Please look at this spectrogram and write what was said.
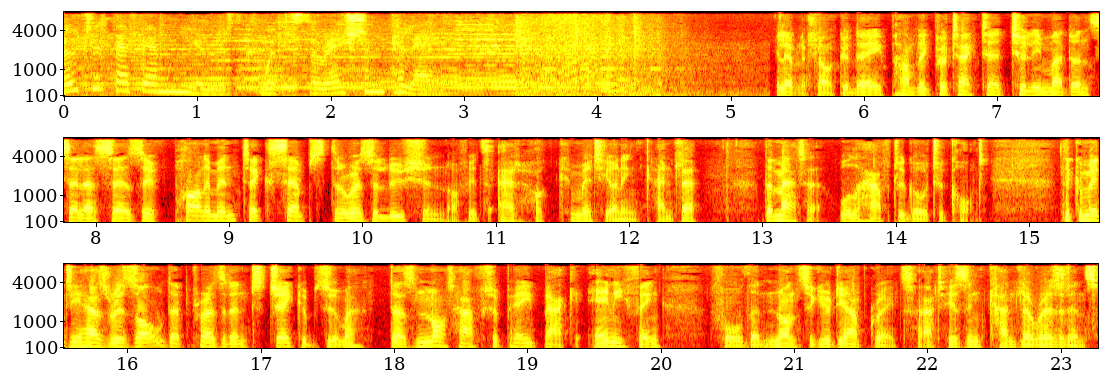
Lotus FM News with Sureshan Pillay. 11 o'clock a day, Public Protector Thuli Madonsela says if Parliament accepts the resolution of its ad hoc committee on Nkandla, the matter will have to go to court. The committee has resolved that President Jacob Zuma does not have to pay back anything for the non-security upgrades at his Nkandla residence.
